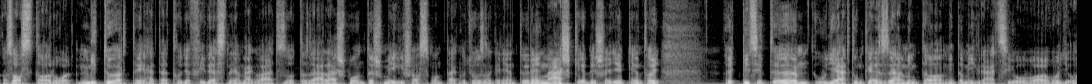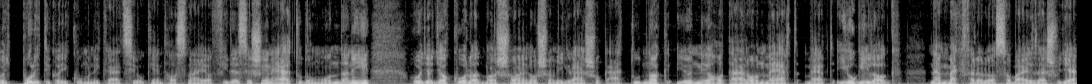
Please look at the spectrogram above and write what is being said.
az asztalról. Mi történhetett, hogy a Fidesznél megváltozott az álláspont, és mégis azt mondták, hogy hoznak egy ilyen törvényt. Más kérdés egyébként, hogy egy picit úgy jártunk ezzel, mint a, mint a migrációval, hogy, hogy politikai kommunikációként használja a Fidesz, és én el tudom mondani, hogy a gyakorlatban sajnos a migránsok át tudnak jönni a határon, mert, mert jogilag nem megfelelő a szabályozás. Ugye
